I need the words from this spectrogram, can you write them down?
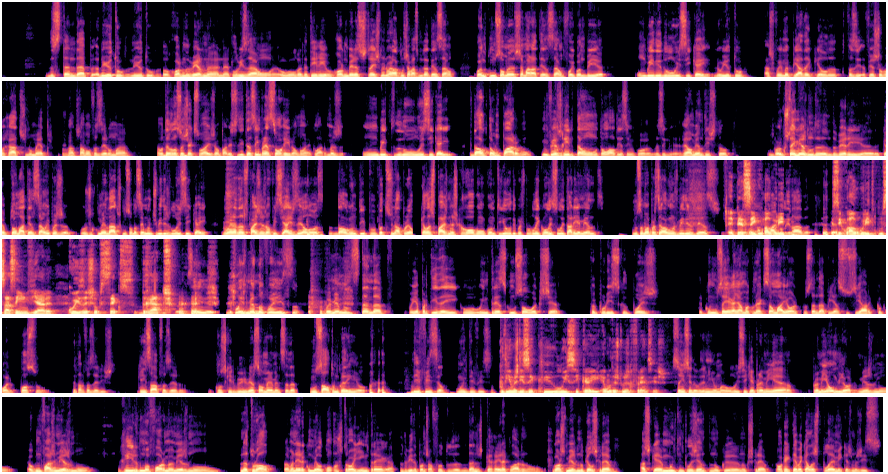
de stand-up no YouTube, no YouTube, recordo-me de ver na, na televisão o Levanta-te e Rio, recordo-me ver esses trechos, mas não era algo que me chamasse muita atenção. Quando começou-me a chamar a atenção foi quando via um vídeo do Louis C.K. no YouTube. Acho que foi uma piada que ele fazia, fez sobre ratos no metro. Os ratos estavam a fazer uma. Estavam a ter relações sexuais. Opa, isto dito assim parece horrível, não é? Claro, mas um beat do Louis C.K. que dá algo tão parvo que me fez rir tão, tão alto e assim, porra, assim realmente isto. Eu gostei mesmo de, de ver e uh, captou-me a atenção e depois uh, os recomendados começou a ser muitos vídeos de Louis C.K não era das páginas oficiais dele ou de algum tipo patrocinado por ele. Aquelas páginas que roubam o conteúdo e depois publicam ali solitariamente. Começou-me a aparecer alguns vídeos desses. Eu pensei que, o algoritmo, pensei que o algoritmo começasse a enviar coisas sobre sexo de ratos. Sim, felizmente não foi isso. Foi mesmo stand-up. Foi a partir daí que o, o interesse começou a crescer. Foi por isso que depois comecei a ganhar uma conexão maior com o stand-up e a associar que, olha, posso tentar fazer isto. Quem sabe fazer, conseguir viver só meramente stand-up. Um salto um bocadinho difícil, muito difícil. Podíamos dizer que o Luís C.K. é uma das tuas referências. Sim, sem dúvida nenhuma. O Luís C.K. para mim é, para mim é o melhor, mesmo, é o que me faz mesmo rir de uma forma mesmo natural a maneira como ele constrói e entrega, devido pronto, ao fruto de, de, anos de carreira, claro. Não... Gosto mesmo do que ele escreve, acho que é muito inteligente no que, no que escreve. Ok, que teve aquelas polémicas, mas isso,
